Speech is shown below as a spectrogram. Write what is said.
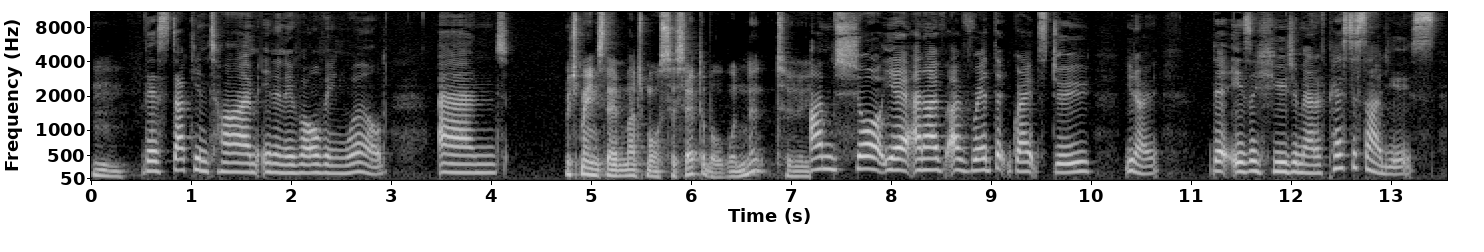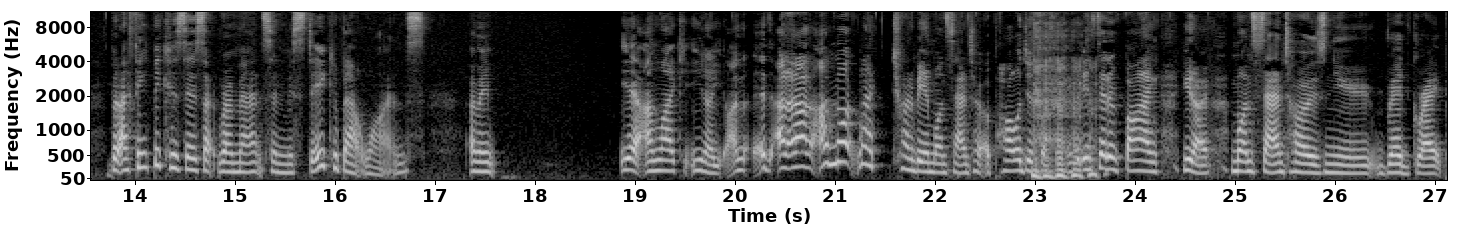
Hmm. They're stuck in time in an evolving world, and Which means they're much more susceptible, wouldn't it? To I'm sure, yeah, and I've I've read that grapes do, you know, there is a huge amount of pesticide use. But I think because there's that romance and mystique about wines, I mean, yeah, unlike you know, I'm, I'm not like trying to be a Monsanto apologist or something, but instead of buying, you know, Monsanto's new red grape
